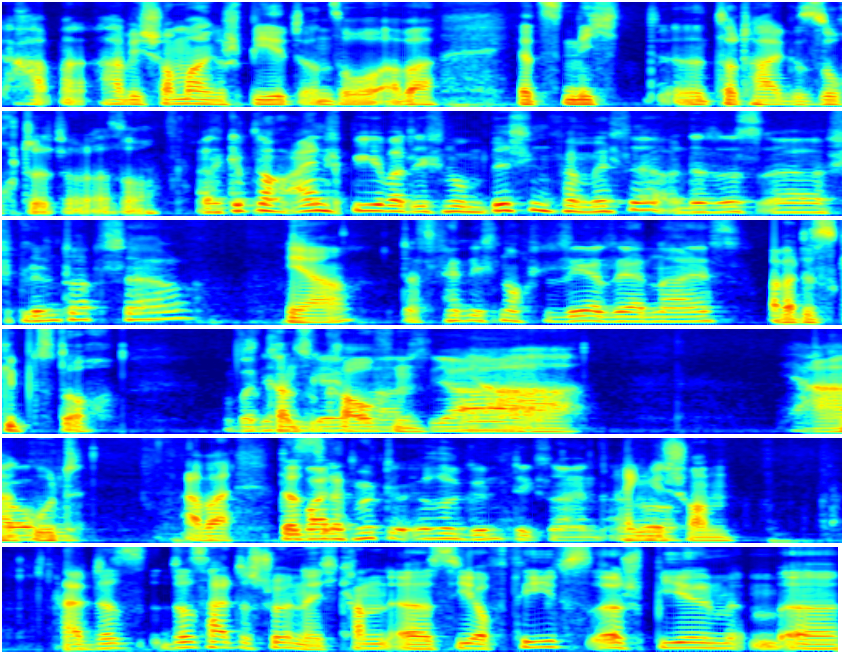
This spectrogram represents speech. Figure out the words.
habe hab ich schon mal gespielt und so, aber jetzt nicht äh, total gesuchtet oder so. Also es gibt noch ein Spiel, was ich nur ein bisschen vermisse und das ist äh, Splinter Cell. Ja, Das fände ich noch sehr, sehr nice. aber das gibt's doch. Aber nicht Kannst du kaufen. Ja, Ja, ja Kaufen. gut. Aber das weil das müsste irre günstig sein. Also, eigentlich schon. Ja, das, das ist halt das Schöne. Ich kann äh, Sea of Thieves äh, spielen mit, äh,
